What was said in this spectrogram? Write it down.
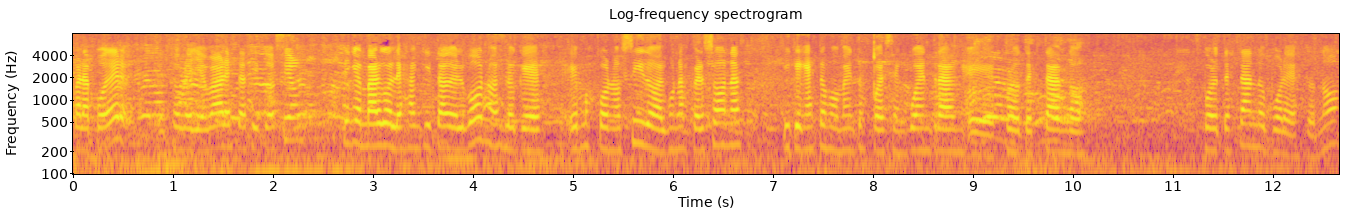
para poder eh, sobrellevar esta situación. Sin embargo, les han quitado el bono, es lo que hemos conocido algunas personas y que en estos momentos pues se encuentran eh, protestando, protestando por esto, ¿no?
